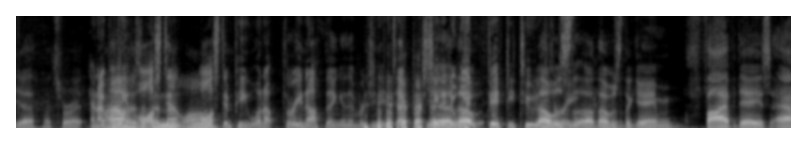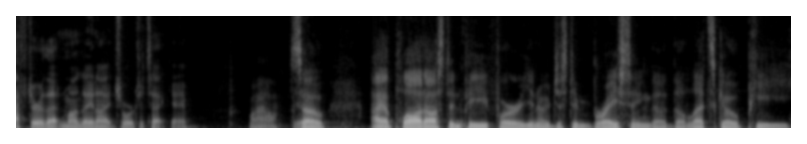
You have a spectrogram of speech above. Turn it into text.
Yeah, that's right. And I Wow, believe has it been Austin? Austin Peay went up three nothing, and then Virginia Tech proceeded Yeah, to that- win fifty two to that three. was the, that was the game five days after that Monday night Georgia Tech game. Wow. So I applaud Austin Peay for you know just embracing the the let's go Peay.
